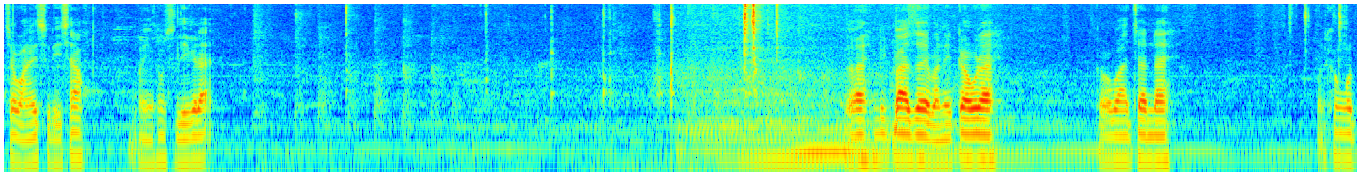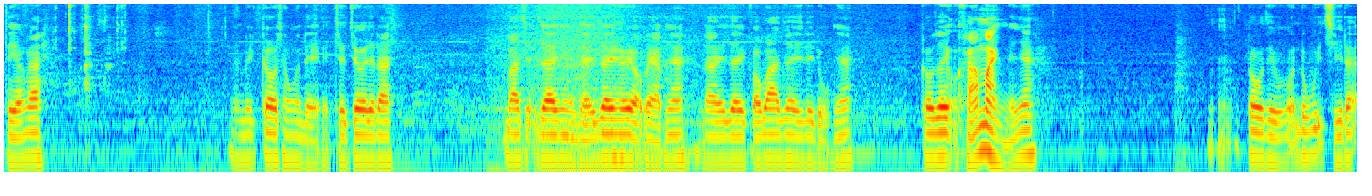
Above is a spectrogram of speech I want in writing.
cho bạn ấy xử lý sau. Mình không xử lý cái đấy. Rồi mic 3 giây bạn ấy câu đây. Câu ba chân đây. Vẫn không có tiếng đây. Mic câu xong rồi để chơi chơi ra đây. Ba sợi dây nhưng mình thấy dây hơi ọp ẹp nhá. Đây dây có 3 dây đầy đủ nhá. Câu dây cũng khá mảnh đấy nhá câu thì vẫn đúng vị trí đấy.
